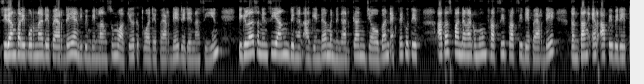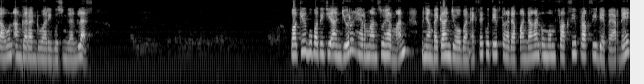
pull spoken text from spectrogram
Sidang paripurna DPRD yang dipimpin langsung Wakil Ketua DPRD Dede Nasihin digelar Senin siang dengan agenda mendengarkan jawaban eksekutif atas pandangan umum fraksi-fraksi DPRD tentang RAPBD tahun anggaran 2019. Wakil Bupati Cianjur, Herman Suherman, menyampaikan jawaban eksekutif terhadap pandangan umum fraksi-fraksi DPRD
